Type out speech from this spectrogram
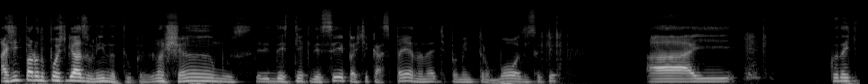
A gente parou no posto de gasolina, Tuca. Lanchamos, ele tinha que descer pra esticar as pernas, né? Tipo, de trombose, não sei o quê. Aí, quando a gente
